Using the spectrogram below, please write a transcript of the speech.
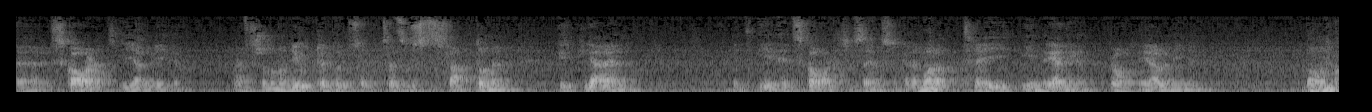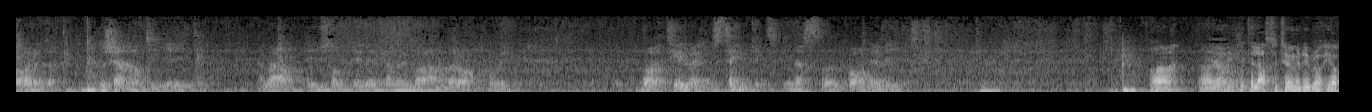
eh, skalet i aluminium. Och eftersom de hade gjort det på ett sådant sätt så slapp de en, ytterligare en, ett, ett skal så att säga. Så kan det bara trä i inredningen rakt ner i aluminium badkaret där. Då tjänar de 10 liter. Ja, men det är ju sånt, det kan man ju bara använda rakt av i bara tillverkningstänket i nästa vanliga bil. Ja, ja det finns lite lastutrymme, det är bra. Jag,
